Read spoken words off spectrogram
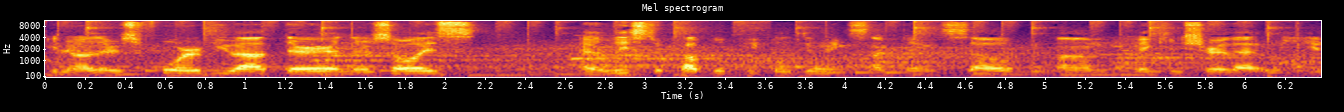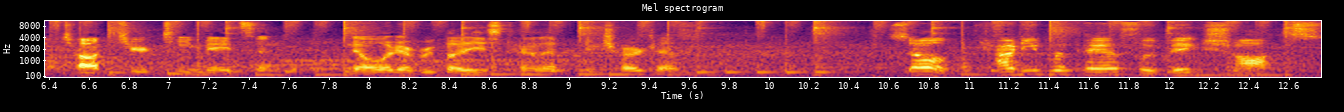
You know, there's four of you out there, and there's always at least a couple of people doing something. So um, making sure that you talk to your teammates and know what everybody's kind of in charge of. So, how do you prepare for big shots?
